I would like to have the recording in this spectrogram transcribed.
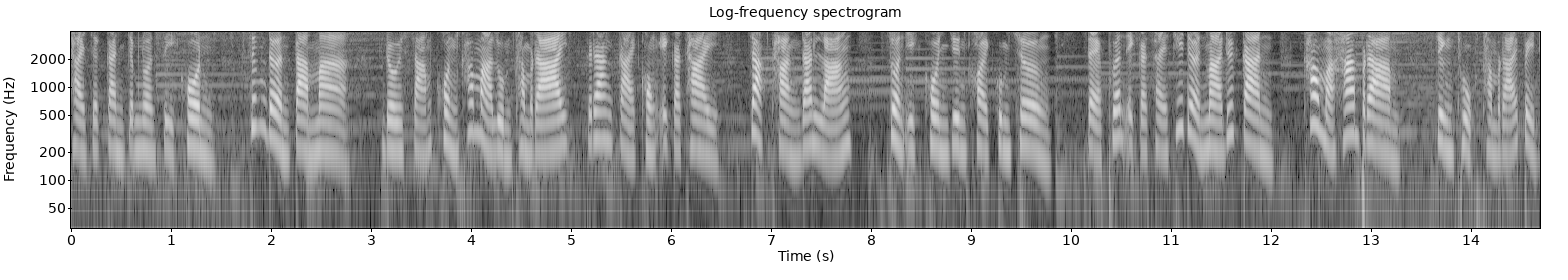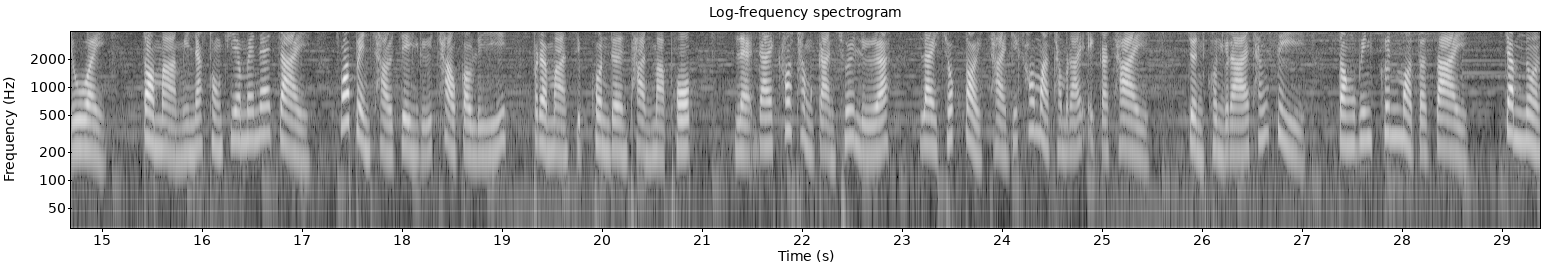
ชายจักรันจำนวน 4 คน ซึ่งเดินตามมา โดย 3 คนเข้ามาลุมทำร้าย ร่างกายของเอกชัย จากทางด้านหลัง ส่วนอีกคนยืนคอยคุมเชิง แต่เพื่อนเอกชัยที่เดินมาด้วยกัน เข้ามาห้ามปราม จึงถูกทำร้ายไปด้วย ต่อมามีนักท่องเที่ยวไม่แน่ใจ ว่าเป็นชาวจีนหรือชาวเกาหลี ประมาณ 10 คนเดินผ่านมาพบ และได้เข้าทำการช่วยเหลือ ไล่ชกต่อยชายที่เข้ามาทำร้ายเอกชัย จนคนร้ายทั้ง 4 ต้องวิ่งขึ้นมอเตอร์ไซค์จำนวน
